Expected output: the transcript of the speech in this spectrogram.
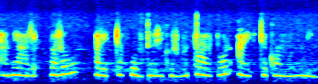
আমি আরেকবারও আরেকটা ফুল তৈরি করব, তারপর আরেকটা কমন নিব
